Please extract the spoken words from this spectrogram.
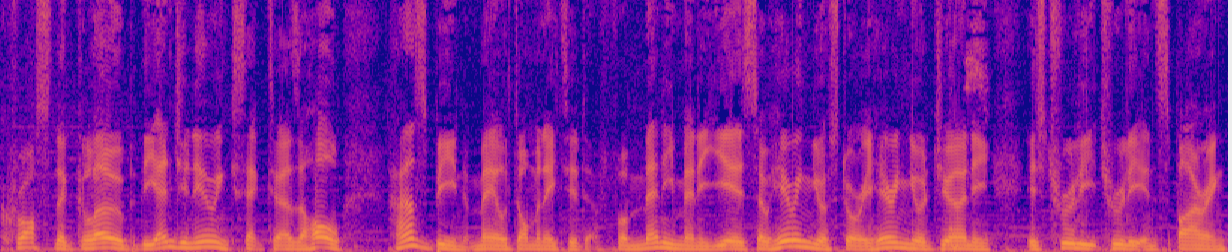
across the globe, the engineering sector as a whole has been male dominated for many, many years. So hearing your story, hearing your journey is truly, truly inspiring.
